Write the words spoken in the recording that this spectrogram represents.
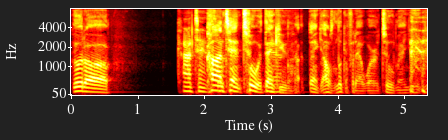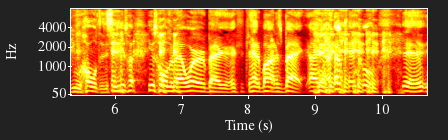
good uh Content. content to it. Thank you, thank you. I was looking for that word too, man. You you holding. See, he, was, he was holding that word back, had it behind his back. I okay, cool. Yeah,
